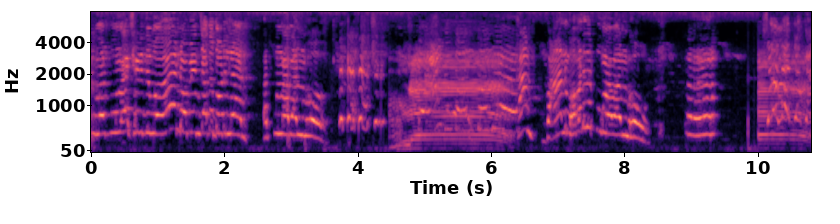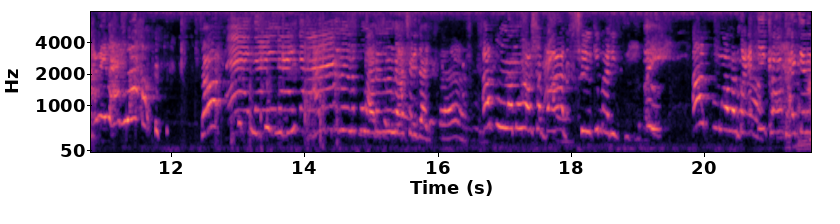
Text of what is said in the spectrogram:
তোমার পুনায় ছেড়ে দেবো হ্যাঁ নবীন যাতে ধরলেন আর পুনা বানবো থাম, বানবো মানে তো পুনা বানবো ছেড়ে যায় আর পুনা মুখ আসা বাদ সিল্কি মারি আর পুনা আমার বাড়ি কি খাওয়া খাইছে রে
